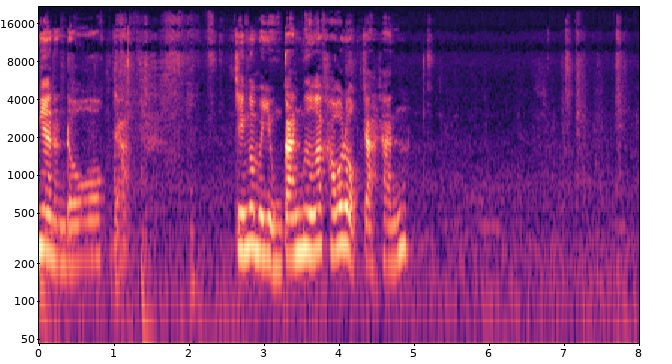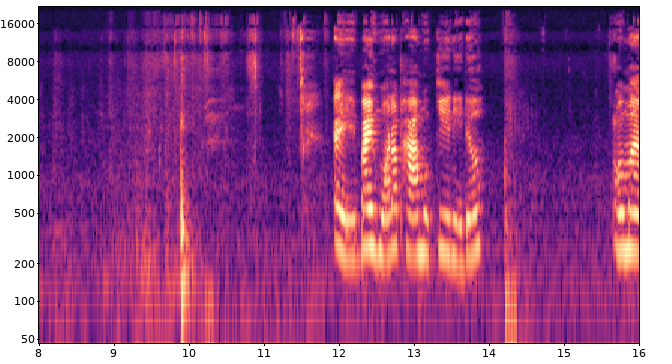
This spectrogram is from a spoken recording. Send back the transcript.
เนี่ยนันดอกจ้ะจริงก็ไม่ยุ่งการเมืองกับเขาดอกจ้ะฉัน ใบหัวระพาเมื่อกี้นี่เด้อ เอามา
